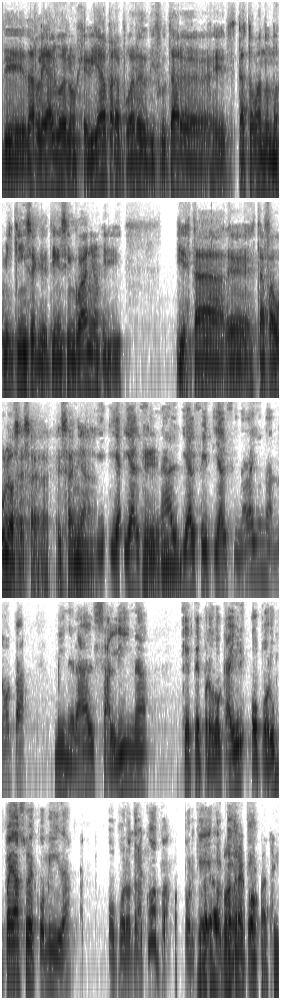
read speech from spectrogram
de darle algo de longevidad para poder disfrutar. Eh, estás tomando un 2015 que tiene 5 años y, y está, está fabulosa esa, esa añada. Y, al eh, final, y, al fin, y al final hay una nota mineral, salina, que te provoca ir o por un pedazo de comida o por otra copa, porque otra copa, sí,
